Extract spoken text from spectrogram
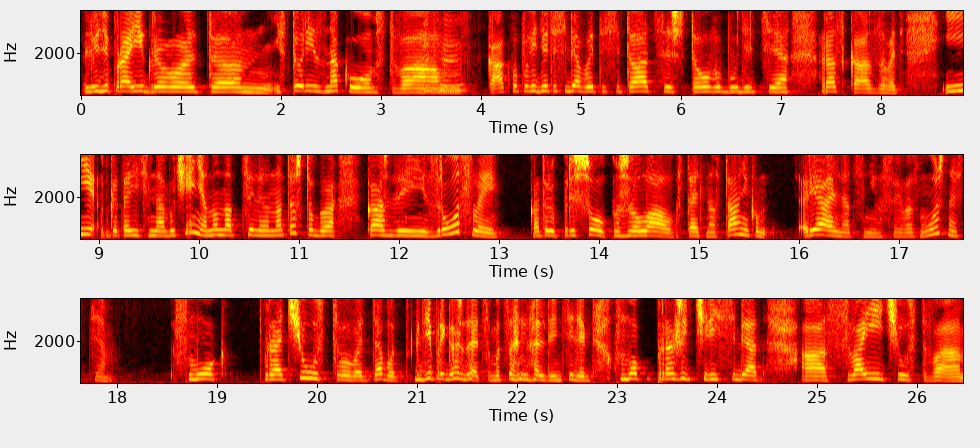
Люди проигрывают э, истории знакомства, угу. как вы поведете себя в этой ситуации, что вы будете рассказывать. И подготовительное обучение, оно нацелено на то, чтобы каждый взрослый, который пришел, пожелал стать наставником, реально оценил свои возможности, смог прочувствовать, да, вот где пригождается эмоциональный интеллект, мог прожить через себя а, свои чувства,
